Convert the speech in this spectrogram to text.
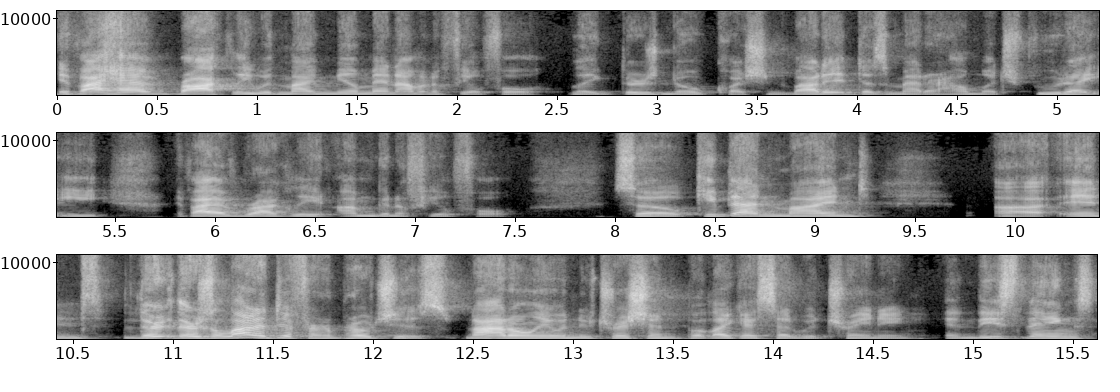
if I have broccoli with my meal, man, I'm going to feel full. Like there's no question about it. It doesn't matter how much food I eat. If I have broccoli, I'm going to feel full. So keep that in mind. Uh, and there, there's a lot of different approaches, not only with nutrition, but like I said, with training. And these things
